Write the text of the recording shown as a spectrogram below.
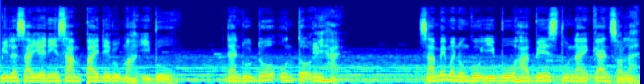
bila saya ni sampai di rumah ibu dan duduk untuk rehat sambil menunggu ibu habis tunaikan solat.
